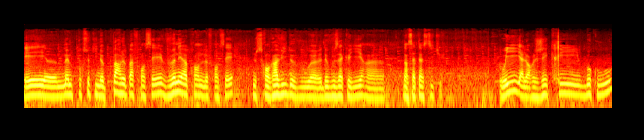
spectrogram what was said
Et euh, même pour ceux qui ne parlent pas français, venez apprendre le français. Nous serons ravis de vous, euh, accueillir euh, dans cet institut. Oui, alors j'écris beaucoup.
